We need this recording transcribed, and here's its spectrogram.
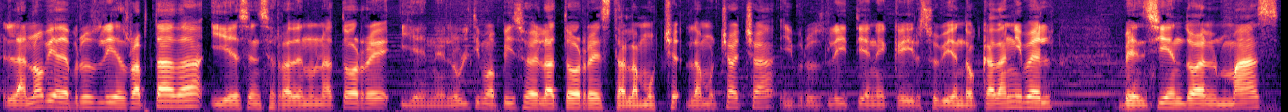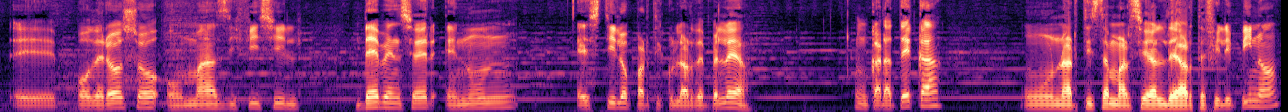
La novia de Bruce Lee es raptada y es encerrada en una torre y en el último piso de la torre está la, mucha- la muchacha y Bruce Lee tiene que ir subiendo cada nivel venciendo al más eh, poderoso o más difícil de vencer en un estilo particular de pelea. Un karateca, un artista marcial de arte filipino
